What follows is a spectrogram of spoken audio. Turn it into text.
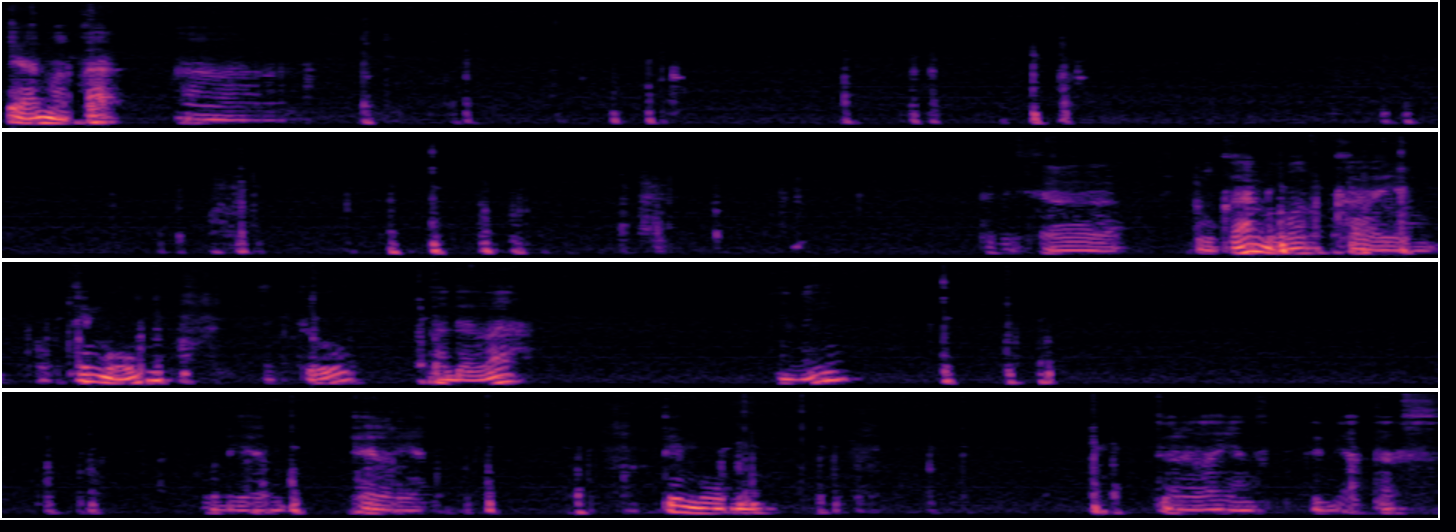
demikian maka simpulkan bahwa K yang optimum itu adalah ini. Kemudian L yang optimum itu adalah yang seperti di atas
